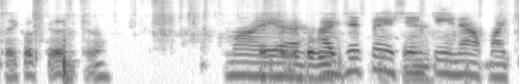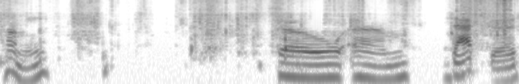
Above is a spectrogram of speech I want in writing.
take what's good, girl. My Take what you uh, I just finished emptying out my tummy. So um that's good.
